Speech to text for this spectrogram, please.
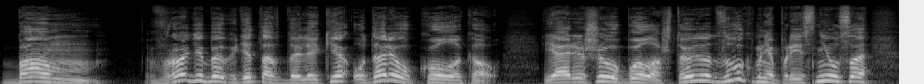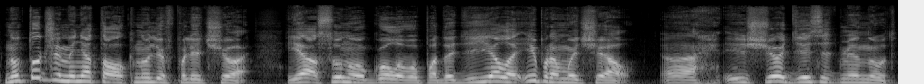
Бам! Вроде бы где-то вдалеке ударил колокол. Я решил было, что этот звук мне приснился, но тут же меня толкнули в плечо. Я сунул голову под одеяло и промычал. А, еще 10 минут.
